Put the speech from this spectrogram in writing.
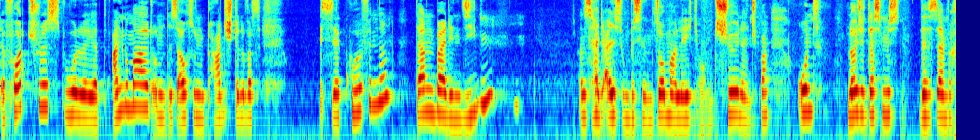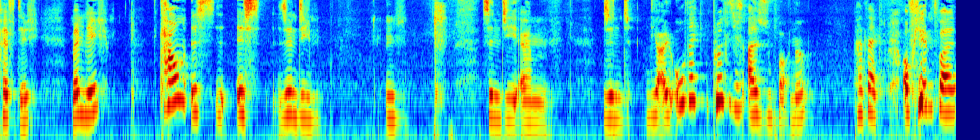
Der Fortress wurde jetzt angemalt und ist auch so eine Partystelle, was ich sehr cool finde. Dann bei den sieben. Das ist halt alles so ein bisschen sommerlich und schön entspannt. Und Leute, das, müsst, das ist einfach heftig. Nämlich, kaum ist, ist, sind die, hm, sind die, ähm, sind die I.O. weg, plötzlich ist alles super, ne? Perfekt. Auf jeden Fall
